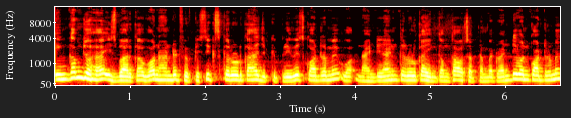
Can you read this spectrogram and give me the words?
इनकम जो है, इस बार का 156 करोड़ का है, जबकि प्रीवियस क्वार्टर में 99 करोड़ का इनकम था और सितंबर 21 क्वार्टर में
